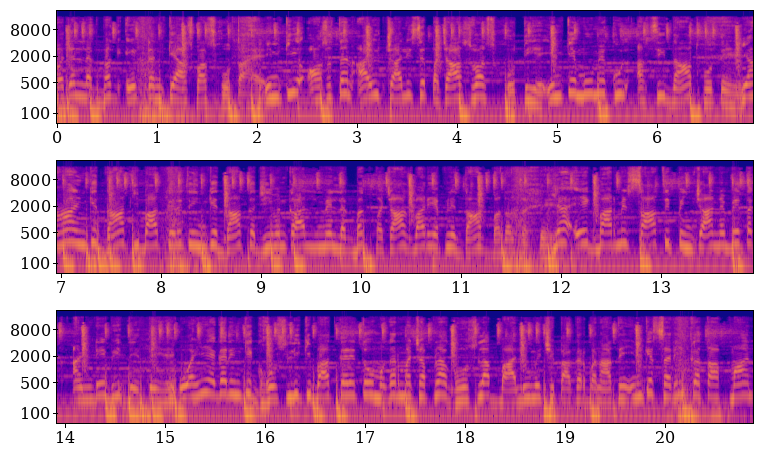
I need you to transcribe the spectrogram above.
वज़न लगभग एक टन के आसपास होता है। इनकी औसतन आयु चालीस ऐसी पचास वर्ष होती है। इनके मुँह में कुल अस्सी दांत होते हैं। यहाँ इनके दांत की बात करें तो इनके दांत का जीवन काल में लगभग पचास बार ही अपने दांत बदल सकते हैं। यह एक बार में सात से पंचानबे तक अंडे भी देते हैं। वहीं अगर इनके घोंसले की बात करें तो मगरमच्छ अपना घोंसला बालू में छिपाकर बनाते हैं। इनके शरीर का तापमान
